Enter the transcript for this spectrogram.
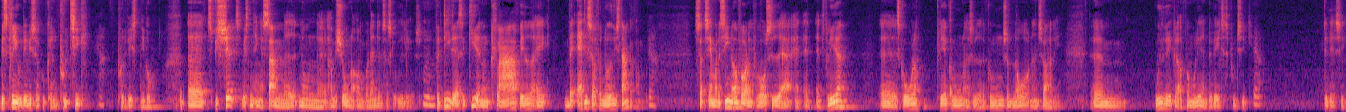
beskrive det, vi så kunne kalde politik Ja. på et vist niveau. Uh, specielt hvis den hænger sammen med nogle uh, ambitioner om, hvordan den så skal udleves. Mm. Fordi det altså giver nogle klare billeder af, hvad er det så for noget, vi snakker om. Ja. Så, så jeg må da sige, en opfordring fra vores side er, at, at, at flere øh, skoler, flere kommuner osv., kommunen som den overordnede ansvarlige, øh, udvikler og formulerer en bevægelsespolitik. ja. Det vil jeg sige.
